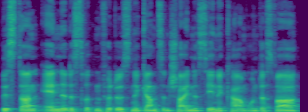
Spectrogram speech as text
bis dann Ende des dritten Viertels eine ganz entscheidende Szene kam. Und das war,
